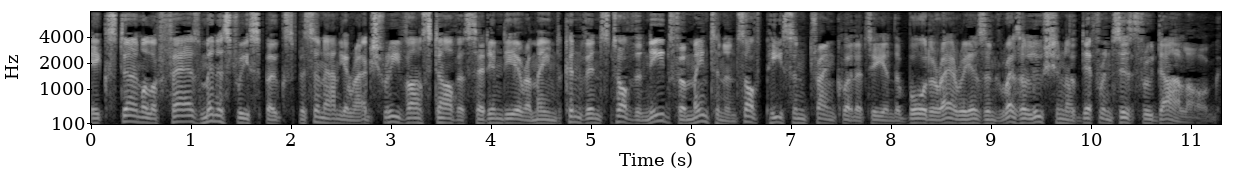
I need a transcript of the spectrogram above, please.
External Affairs Ministry spokesperson Anurag Shrivastava said India remained convinced of the need for maintenance of peace and tranquility in the border areas and resolution of differences through dialogue,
